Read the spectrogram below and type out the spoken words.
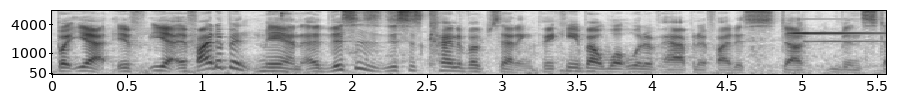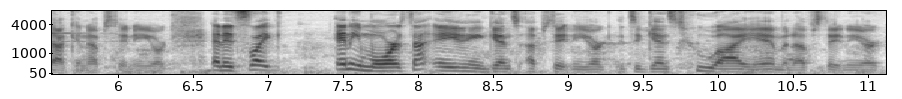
but yeah, if yeah, if I'd have been man, uh, this is this is kind of upsetting. Thinking about what would have happened if I'd have stuck been stuck in upstate New York, and it's like anymore. It's not anything against upstate New York. It's against who I am in upstate New York.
